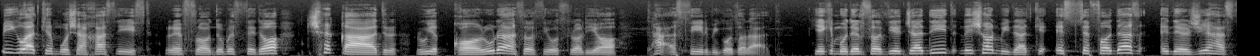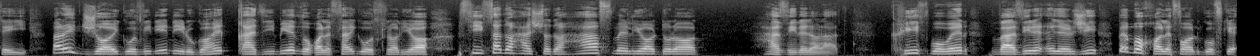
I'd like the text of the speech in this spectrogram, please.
می‌گوید که مشخص نیست رفراندوم صدا چقدر روی قانون اساسی استرالیا تأثیر می‌گذارد. یک مدل سازی جدید نشان می‌دهد که استفاده از انرژی هسته‌ای برای جایگزینی نیروگاه قدیمی زغال سنگ استرالیا 387 میلیارد دلار هزینه دارد. کریس بوون وزیر انرژی به مخالفان گفت که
